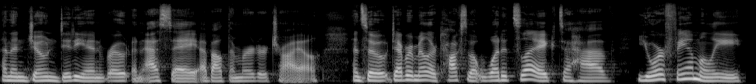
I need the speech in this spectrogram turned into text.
and then Joan Didion wrote an essay about the murder trial. And so Deborah Miller talks about what it's like to have your family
